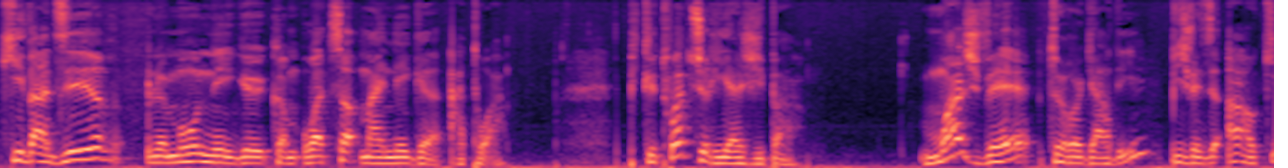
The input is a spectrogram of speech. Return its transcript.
qui va dire le mot nigger comme what's up my nigga à toi puis que toi tu réagis pas moi je vais te regarder puis je vais dire ah ok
